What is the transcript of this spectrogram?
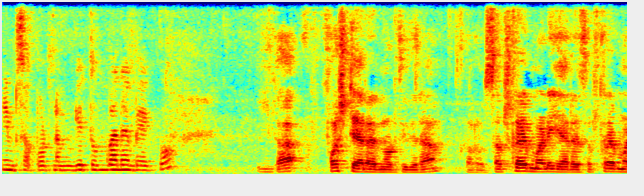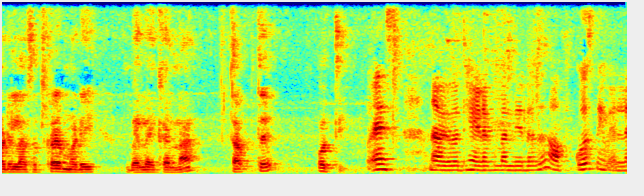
ನಿಮ್ಮ ಸಪೋರ್ಟ್ ನಮಗೆ ತುಂಬಾನೇ ಬೇಕು. ಈಗ ಫಸ್ಟ್ ಯಾರ್ಯಾರು ನೋಡ್ತಿದ್ದೀರಾ ಅವರು ಸಬ್ಸ್ಕ್ರೈಬ್ ಮಾಡಿ ಯಾರ್ಯಾರು ಸಬ್ಸ್ಕ್ರೈಬ್ ಮಾಡಿಲ್ಲ ಸಬ್ಸ್ಕ್ರೈಬ್ ಮಾಡಿ ಬೆಲ್ ಐಕನ್ನ ತಪ್ಪದೆ ಒತ್ತಿ. ಎಸ್ ನಾವು ಇವತ್ತು ಹೇಳಕ್ ಬಂದಿರೋದು ಅಫ್ಕೋರ್ಸ್ ನೀವೆಲ್ಲ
